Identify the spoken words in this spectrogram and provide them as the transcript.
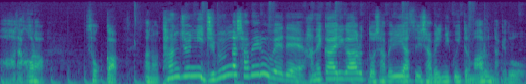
ああだからそっか。あの単純に自分が喋る上で跳ね返りがあると喋りやすい喋りにくいってのもあるんだけど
